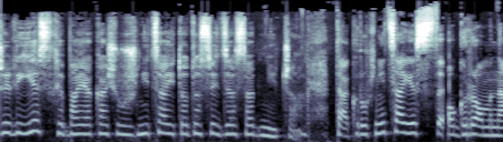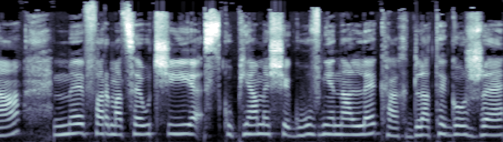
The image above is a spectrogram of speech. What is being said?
Czyli jest chyba jakaś różnica i to dosyć zasadnicza. Tak, różnica jest ogromna. My, farmaceuci, skupiamy się głównie na lekach, dlatego że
